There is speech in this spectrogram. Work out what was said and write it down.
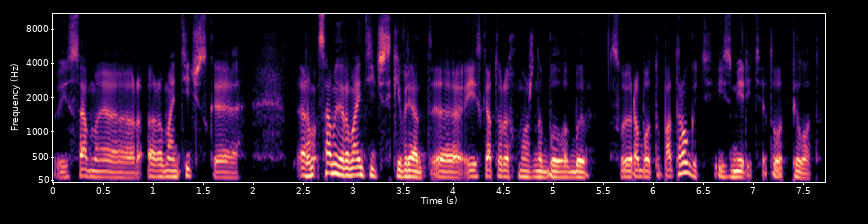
и самое романтическое, самый романтический вариант, э, из которых можно было бы свою работу потрогать и измерить, это вот пилот.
